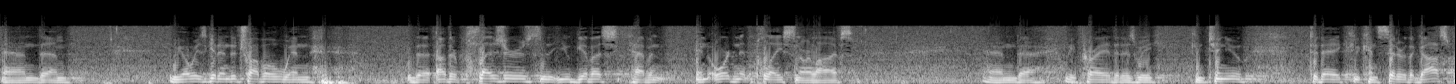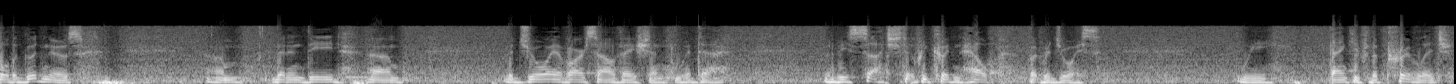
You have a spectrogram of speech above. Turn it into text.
And um, we always get into trouble when the other pleasures that you give us have an inordinate place in our lives. And uh, we pray that as we continue today to consider the gospel, the good news, um, that indeed um, the joy of our salvation would. Uh, would be such that we couldn't help but rejoice. We thank you for the privilege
